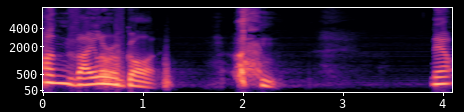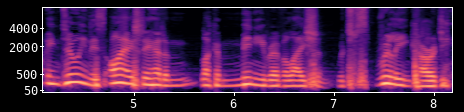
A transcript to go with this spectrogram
unveiler of God. now, in doing this, I actually had a, like a mini revelation, which was really encouraging.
